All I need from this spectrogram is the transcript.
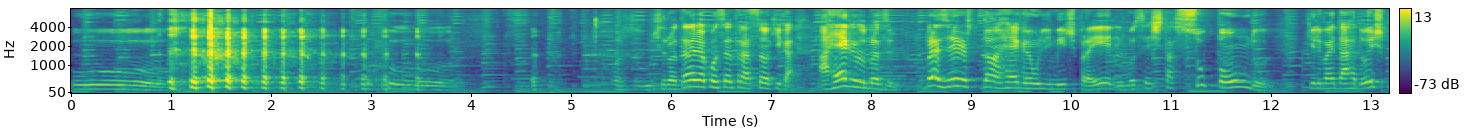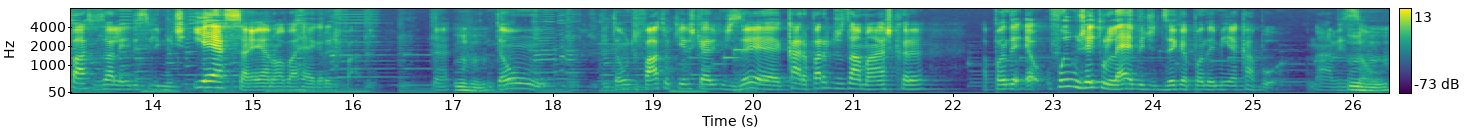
O. o. Me tirou até da minha concentração aqui, cara. A regra do Brasil. O brasileiro, dá uma regra, um limite pra ele, você está supondo que ele vai dar dois passos além desse limite. E essa é a nova regra, de fato. né? Uhum. Então, então, de fato, o que eles querem dizer é, cara, para de usar máscara. A pande... é, Foi um jeito leve de dizer que a pandemia acabou, na visão Uhum.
